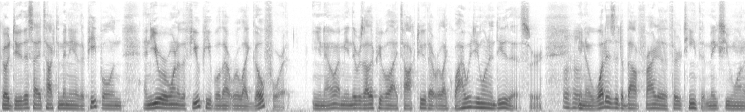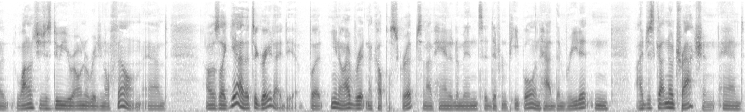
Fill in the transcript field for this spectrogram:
go do this. I had talked to many other people and, and you were one of the few people that were like, go for it. You know, I mean, there was other people I talked to that were like, why would you want to do this? Or, you know, what is it about Friday the 13th that makes you want to, why don't you just do your own original film? And, I was like, yeah, that's a great idea. But, you know, I've written a couple scripts and I've handed them in to different people and had them read it and I just got no traction. And,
